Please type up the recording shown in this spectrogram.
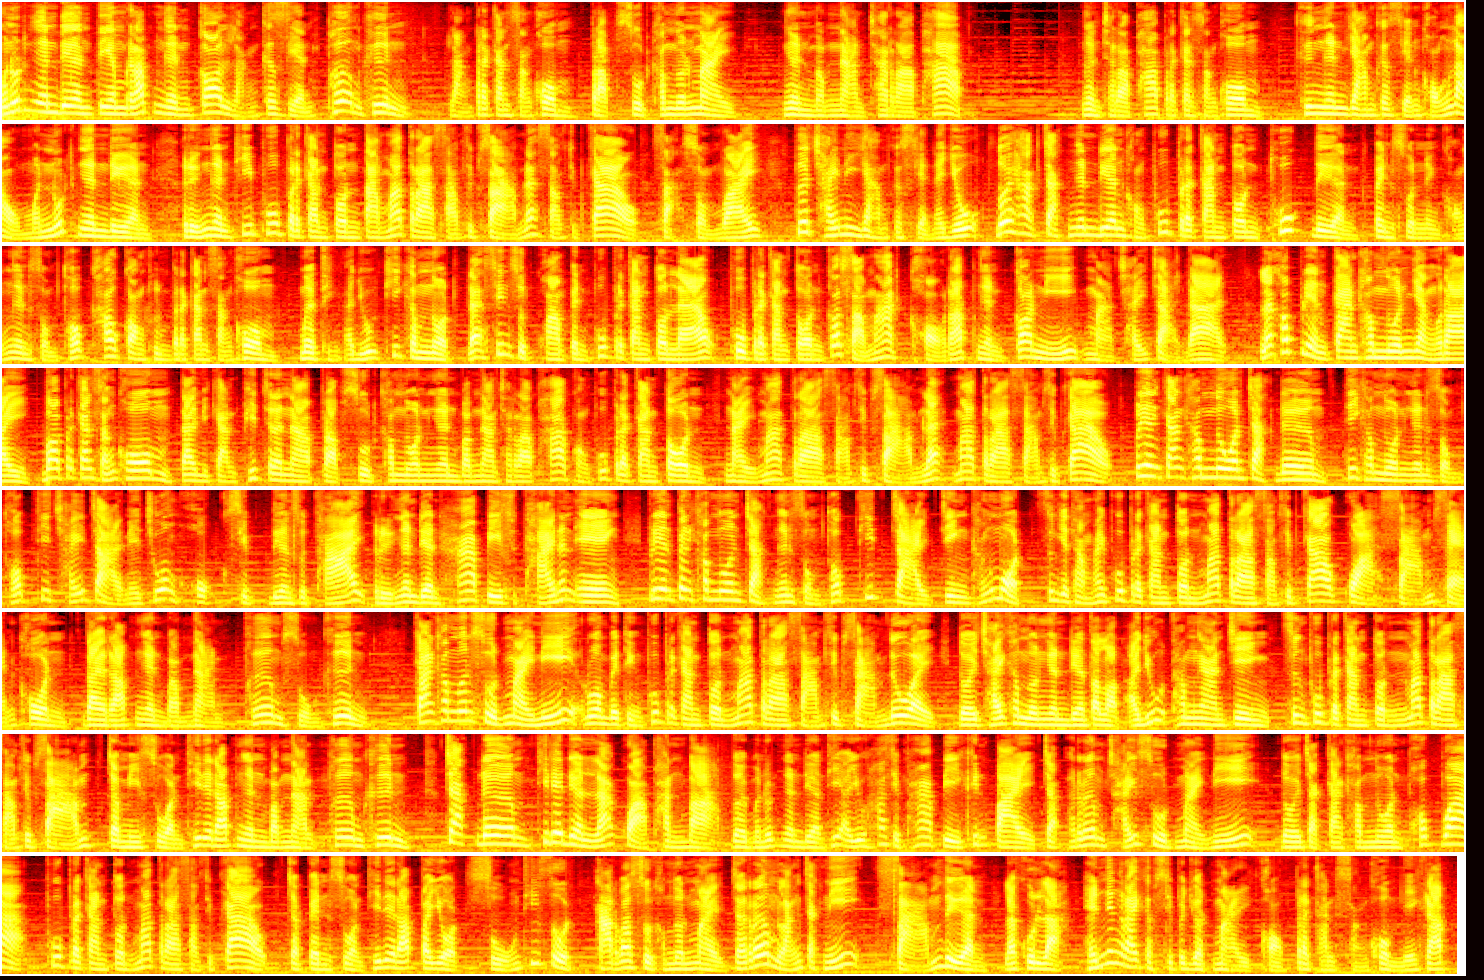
มนุษย์เงินเดือนเตรียมรับเงินก้อนหลังเกษียณเพิ่มขึ้น หลังประกันสังคม ปรับสูตรคำนวณใหม่ เงินบำนาญชราภาพ เงินชราภาพประกันสังคม คือเงินยามเกษียณของเหล่ามนุษย์เงินเดือน หรือเงินที่ผู้ประกันตนตามมาตรา 33 และ 39 สะสมไว้ เพื่อใช้ในยามเกษียณอายุ โดยหักจากเงินเดือนของผู้ประกันตนทุกเดือน เป็นส่วนหนึ่งของเงินสมทบเข้ากองทุนประกันสังคม เมื่อถึงอายุที่กำหนด และสิ้นสุดความเป็นผู้ประกันตนแล้ว ผู้ประกันตนก็สามารถขอรับเงินก้อนนี้มาใช้จ่ายได้ และเขาเปลี่ยนการคำนวณอย่างไร บอร์ดประกันสังคมได้มีการพิจารณาปรับสูตรคำนวณเงินบำนาญชราภาพของผู้ประกันตนในมาตรา 33 และมาตรา 39 เปลี่ยนการคำนวณจากเดิมที่คำนวณเงินสมทบที่ใช้จ่ายในช่วง 60 เดือนสุดท้าย หรือเงินเดือน 5 ปีสุดท้ายนั่นเอง เปลี่ยนเป็นคำนวณจากเงินสมทบที่จ่ายจริงทั้งหมด ซึ่งจะทำให้ผู้ประกันตนมาตรา 39 กว่า 300,000 คน ได้รับเงินบำนาญเพิ่มสูงขึ้น การคำนวณสูตรใหม่นี้รวมไปถึงผู้ประกันตนมาตรา 33 ด้วย โดยใช้คำนวณเงินเดือนตลอดอายุทำงานจริง ซึ่งผู้ประกันตนมาตรา 33 จะมีส่วนที่ได้รับเงินบำนาญเพิ่มขึ้น จากเดิมที่ได้เดือนละกว่าพันบาท โดยมนุษย์เงินเดือนที่อายุ 55 ปีขึ้นไป จะเริ่มใช้สูตรใหม่นี้ โดยจากการคำนวณพบว่าผู้ประกันตนมาตรา 39 จะเป็นส่วนที่ได้รับประโยชน์สูงที่สุด คาดว่าสูตรคำนวณใหม่จะเริ่มหลังจากนี้ 3 เดือน และคุณล่ะ เห็นอย่างไรกับสิทธิประโยชน์ใหม่ของประกันสังคมนี้ครับ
